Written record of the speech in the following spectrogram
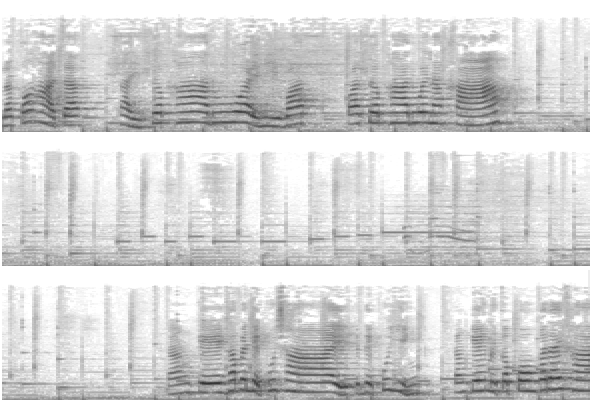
แล้วก็อาจจะใส่เสื้อผ้าด้วยมีวาดวาดเสื้อผ้าด้วยนะคะ กางเกงถ้าเป็นเด็กผู้ชาย เป็นเด็กผู้หญิง กางเกงหรือกระโปรงก็ได้ค่ะ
